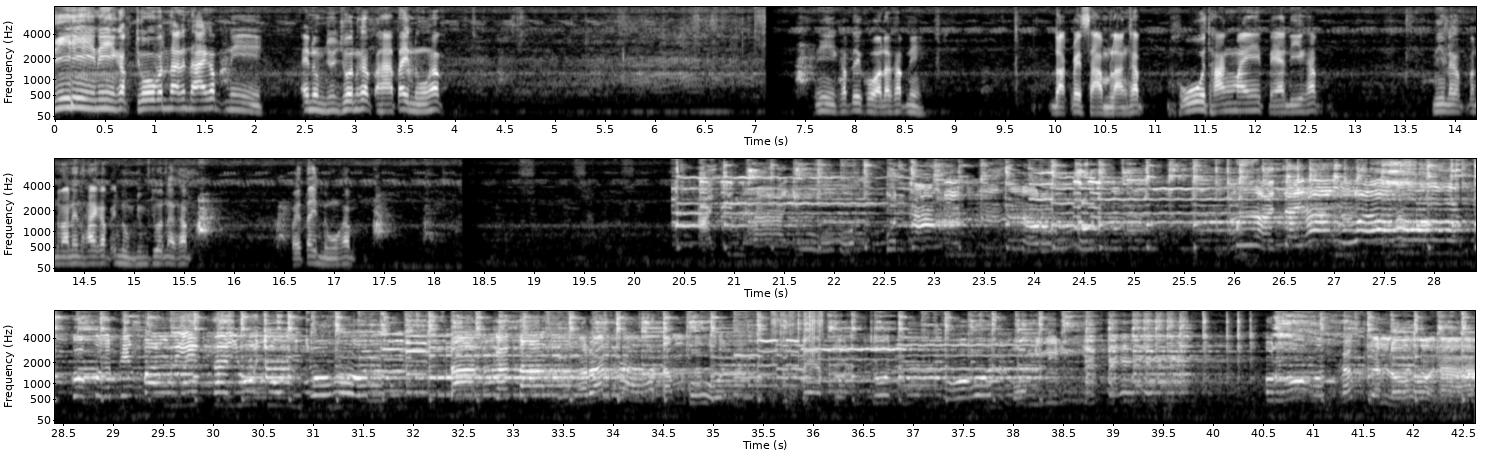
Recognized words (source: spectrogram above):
นี่นี่ครับโชว์บรรทายท้ายครับนี่ไอ้หนุ่มชุมชนครับ หาใต้หนูครับ นี่ครับได้ขวดแล้วครับนี่ ดักได้สามหลังครับโอ้ทางไม้แปลดีครับ นี่นะครับวันวาเลนไทยครับไอ้หนุ่มชุมชนนะครับ ไปใต้หนูครับ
